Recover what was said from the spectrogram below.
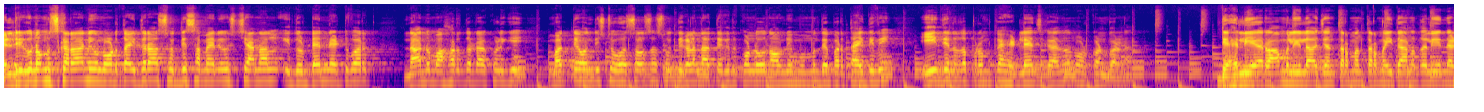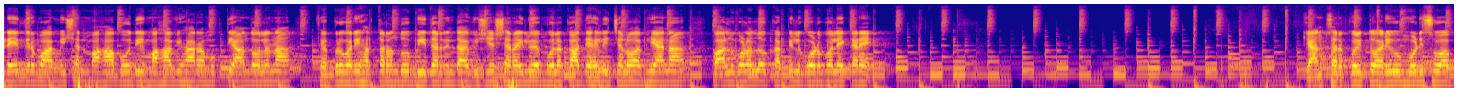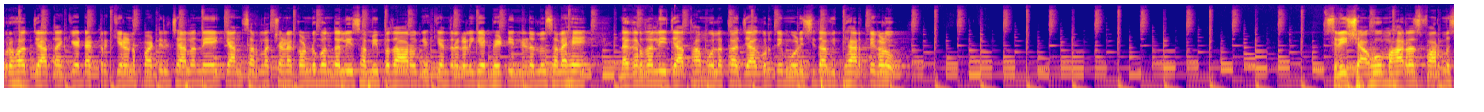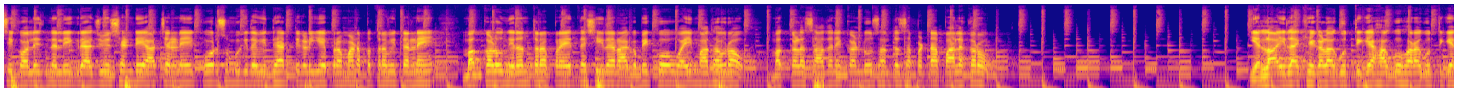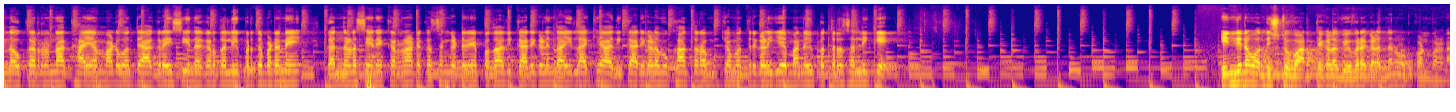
ಎಲ್ರಿಗೂ ನಮಸ್ಕಾರ. ನೀವು ನೋಡ್ತಾ ಇದ್ದೀರಾ ಸುದ್ದಿ ಸಮಯ ನ್ಯೂಸ್ ಚಾನಲ್. ಇದು ಡೆನ್ ನೆಟ್ವರ್ಕ್. ನಾನು ಮಹರ್ದ ಡಾಕುಳಿಗಿ. ಮತ್ತೆ ಒಂದಿಷ್ಟು ಹೊಸ ಹೊಸ ಸುದ್ದಿಗಳನ್ನು ತೆಗೆದುಕೊಂಡು ನಾವು ನಿಮ್ಮ ಮುಂದೆ ಬರ್ತಾ ಇದ್ದೀವಿ. ಈ ದಿನದ ಪ್ರಮುಖ ಹೆಡ್ಲೈನ್ಸ್ಗಳನ್ನು ನೋಡ್ಕೊಂಡು ಬರೋಣ. ದೆಹಲಿಯ ರಾಮಲೀಲಾ ಜಂತರ್ ಮಂತರ್ ಮೈದಾನದಲ್ಲಿ ನಡೆಯಲಿರುವ ಮಿಷನ್ ಮಹಾಬೋಧಿ ಮಹಾವಿಹಾರ ಮುಕ್ತಿ ಆಂದೋಲನ ಫೆಬ್ರವರಿ ಹತ್ತರಂದು ಬೀದರ್ನಿಂದ ವಿಶೇಷ ರೈಲ್ವೆ ಮೂಲಕ ದೆಹಲಿ ಚಲೋ ಅಭಿಯಾನ ಪಾಲ್ಗೊಳ್ಳಲು ಕಪಿಲ್ ಗೋಡ್ಬೋಲೆ ಕರೆ ಕ್ಯಾನ್ಸರ್ ಕುರಿತು ಅರಿವು ಮೂಡಿಸುವ ಬೃಹತ್ ಜಾಥಾಕ್ಕೆ ಡಾಕ್ಟರ್ ಕಿರಣ್ ಪಾಟೀಲ್ ಚಾಲನೆ. ಕ್ಯಾನ್ಸರ್ ಲಕ್ಷಣ ಕಂಡುಬಂದಲ್ಲಿ ಸಮೀಪದ ಆರೋಗ್ಯ ಕೇಂದ್ರಗಳಿಗೆ ಭೇಟಿ ನೀಡಲು ಸಲಹೆ. ನಗರದಲ್ಲಿ ಜಾಥಾ ಮೂಲಕ ಜಾಗೃತಿ ಮೂಡಿಸಿದ ವಿದ್ಯಾರ್ಥಿಗಳು. ಶ್ರೀ ಶಾಹು ಮಹಾರಾಜ್ ಫಾರ್ಮಸಿ ಕಾಲೇಜಿನಲ್ಲಿ ಗ್ರಾಜ್ಯುಯೇಷನ್ ಡೇ ಆಚರಣೆ, ಕೋರ್ಸ್ ಮುಗಿದ ವಿದ್ಯಾರ್ಥಿಗಳಿಗೆ ಪ್ರಮಾಣಪತ್ರ ವಿತರಣೆ. ಮಕ್ಕಳು ನಿರಂತರ ಪ್ರಯತ್ನಶೀಲರಾಗಬೇಕು. ವೈ ಮಾಧವರಾವ್, ಮಕ್ಕಳ ಸಾಧನೆ ಕಂಡು ಸಂತಸಪಟ್ಟ ಪಾಲಕರು. ಎಲ್ಲಾ ಇಲಾಖೆಗಳ ಗುತ್ತಿಗೆ ಹಾಗೂ ಹೊರಗುತ್ತಿಗೆ ನೌಕರರನ್ನ ಖಾಯಂ ಮಾಡುವಂತೆ ಆಗ್ರಹಿಸಿ ನಗರದಲ್ಲಿ ಪ್ರತಿಭಟನೆ. ಕನ್ನಡ ಸೇನೆ, ಕರ್ನಾಟಕ ಸಂಘಟನೆ ಪದಾಧಿಕಾರಿಗಳಿಂದ ಇಲಾಖೆಯ ಅಧಿಕಾರಿಗಳ ಮುಖಾಂತರ ಮುಖ್ಯಮಂತ್ರಿಗಳಿಗೆ ಮನವಿ ಪತ್ರ ಸಲ್ಲಿಕೆ. ಇಂದಿನ ಒಂದಿಷ್ಟು ವಾರ್ತೆಗಳ ವಿವರಗಳನ್ನು ನೋಡ್ಕೊಂಡು ಬರೋಣ.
